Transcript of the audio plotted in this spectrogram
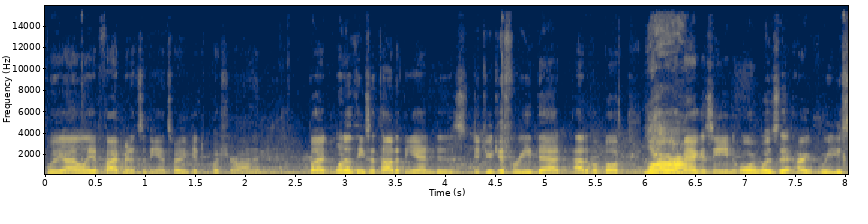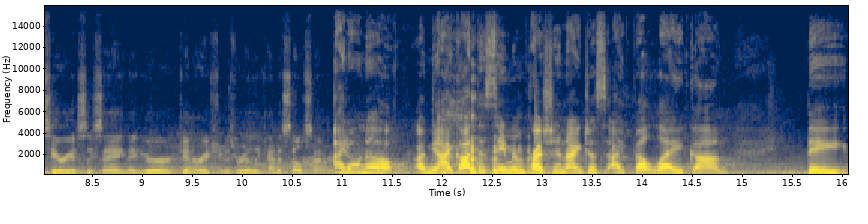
we, I only had five minutes at the end, so I didn't get to push her on it. But one of the things I thought at the end is, did you just read that out of a book yeah. or a magazine, or was it? Are, were you seriously saying that your generation is really kind of self-centered? I don't know. I mean, I got the same impression. I just I felt like um, they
